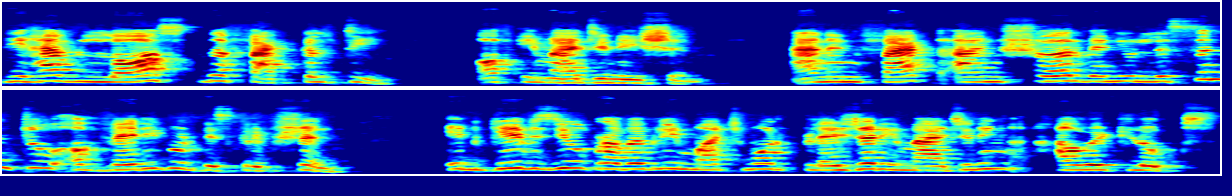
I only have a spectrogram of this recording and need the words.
we have lost the faculty of imagination. And in fact, I'm sure when you listen to a very good description, it gives you probably much more pleasure imagining how it looks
